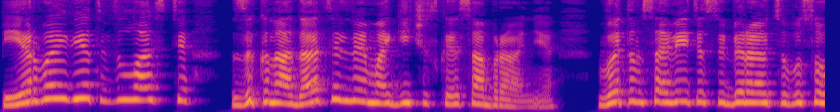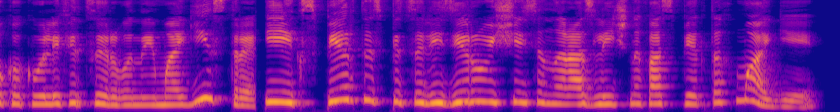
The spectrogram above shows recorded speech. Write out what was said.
Первая ветвь власти – законодательное магическое собрание. В этом совете собираются высококвалифицированные магистры и эксперты, специализирующиеся на различных аспектах магии.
